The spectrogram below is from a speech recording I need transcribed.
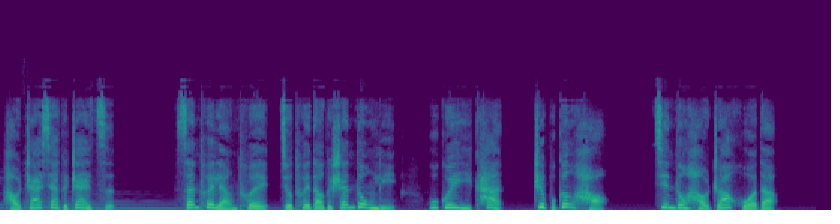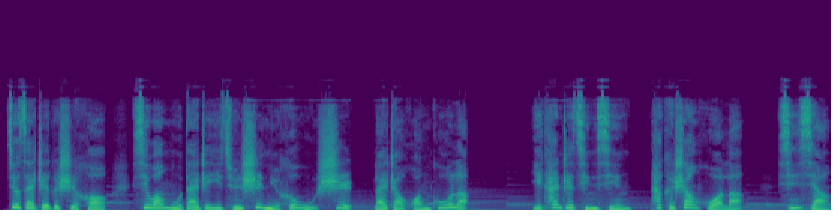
好扎下个寨子。三退两退，就退到个山洞里。乌龟一看，这不更好，进洞好抓活的。就在这个时候，西王母带着一群侍女和武士来找皇姑了。一看这情形，他可上火了，心想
